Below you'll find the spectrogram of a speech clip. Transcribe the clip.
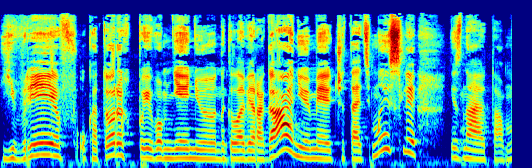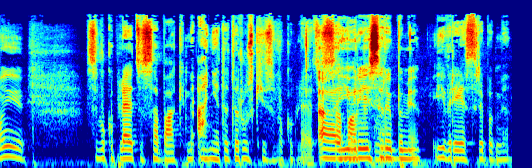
евреев, у которых, по его мнению, на голове рога, они умеют читать мысли, не знаю, там, и совокупляются с собаками. А, нет, это русские совокупляются а, с собаками. евреи с рыбами. Евреи с рыбами,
